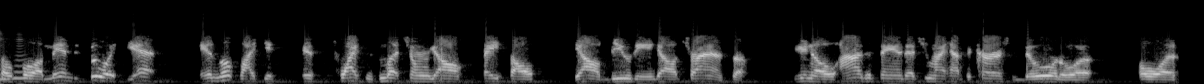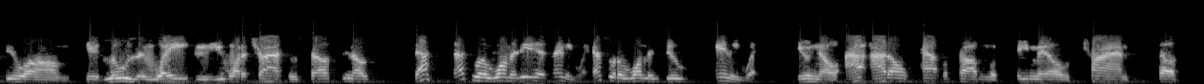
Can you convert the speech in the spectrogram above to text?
So Mhm. for a man to do it, yes, it looked like it, it's twice as much on y'all face off y'all beauty and y'all trying stuff. You know, I understand that you might have the courage to do it, or or if you um you're losing weight and you want to try some stuff. You know, that's that's what a woman is anyway. That's what a woman do anyway. You know, I, I don't have a problem with females trying stuff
